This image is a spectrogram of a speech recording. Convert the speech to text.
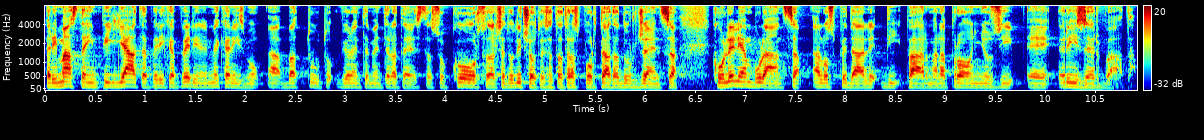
rimasta impigliata per i capelli nel meccanismo ha battuto violentemente la testa, soccorso dal 118 è stata trasportata d'urgenza con l'eliambulanza all'ospedale di Parma. La prognosi è riservata.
